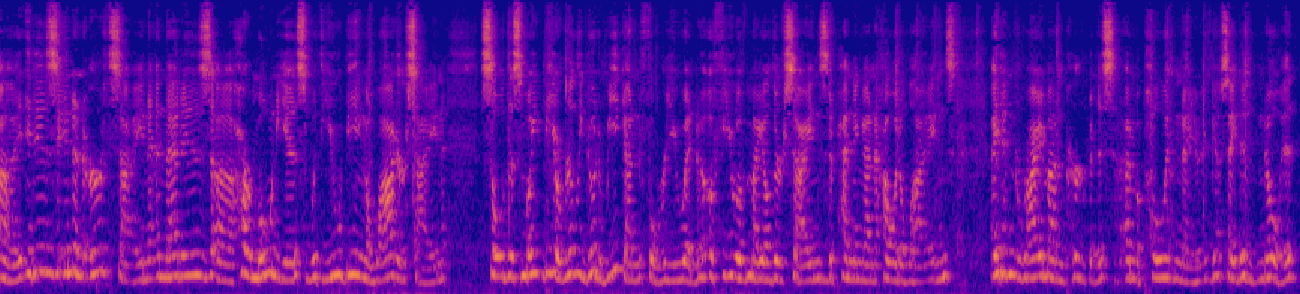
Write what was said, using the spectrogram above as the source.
Uh, it is in an earth sign, and that is uh, harmonious with you being a water sign. So this might be a really good weekend for you and a few of my other signs, depending on how it aligns. I didn't rhyme on purpose. I'm a poet and I guess I didn't know it.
